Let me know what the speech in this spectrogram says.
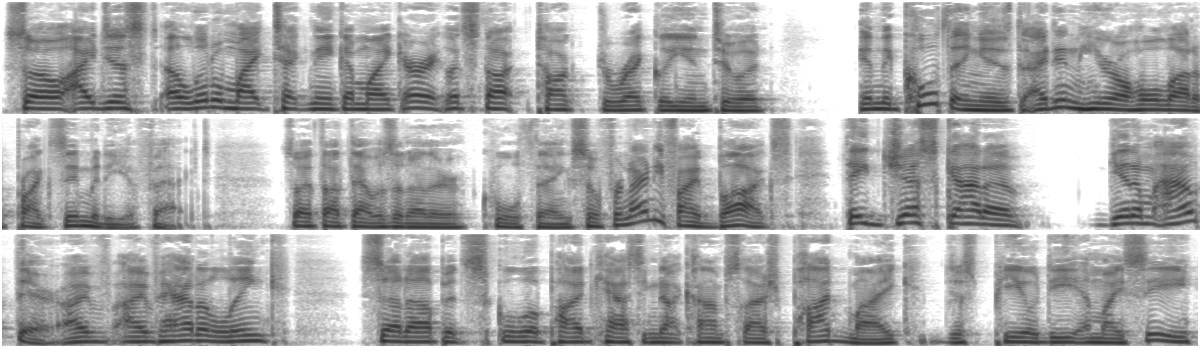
So I just a little mic technique. I'm like, all right, let's not talk directly into it. And the cool thing is, I didn't hear a whole lot of proximity effect. So I thought that was another cool thing. So for 95 bucks, they just got to get them out there. I've, I've had a link set up at school schoolofpodcasting.com slash podmic, just P-O-D-M-I-C.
